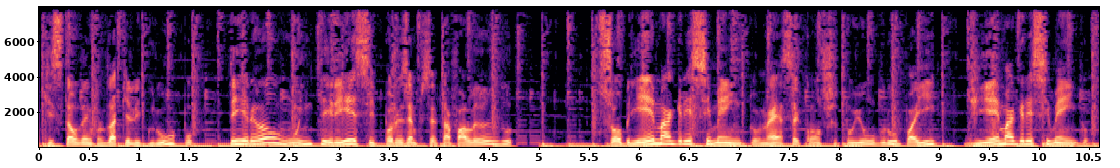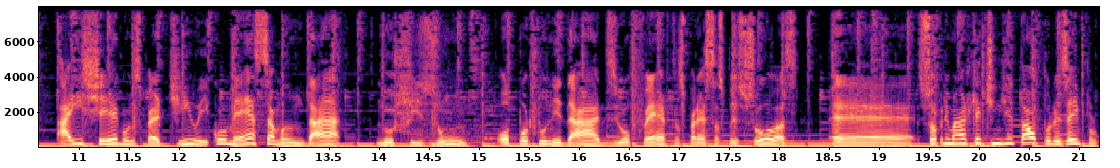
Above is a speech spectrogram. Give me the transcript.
que estão dentro daquele grupo terão o interesse, por exemplo, você está falando sobre emagrecimento, né? Você constituiu um grupo aí de emagrecimento. Aí chega um espertinho e começa a mandar no X1 oportunidades e ofertas para essas pessoas é, sobre marketing digital, por exemplo,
